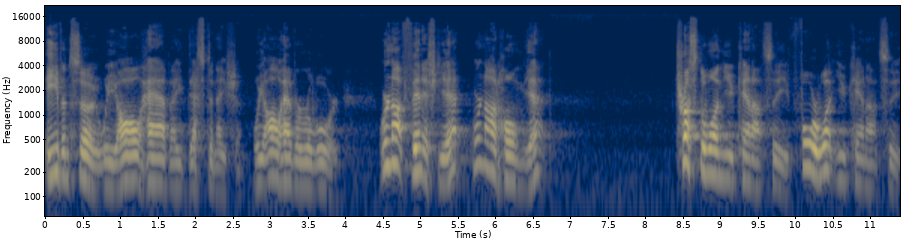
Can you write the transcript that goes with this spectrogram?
Even so, we all have a destination, we all have a reward. We're not finished yet, we're not home yet. Trust the one you cannot see for what you cannot see,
